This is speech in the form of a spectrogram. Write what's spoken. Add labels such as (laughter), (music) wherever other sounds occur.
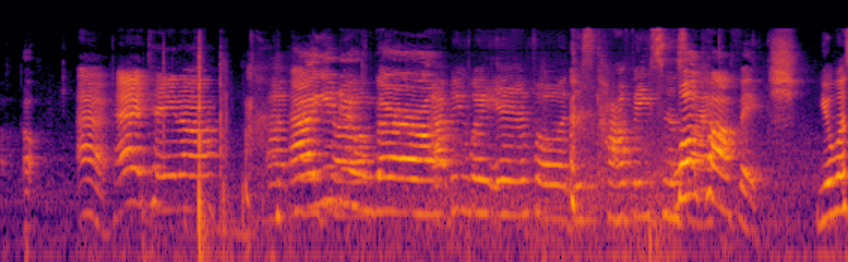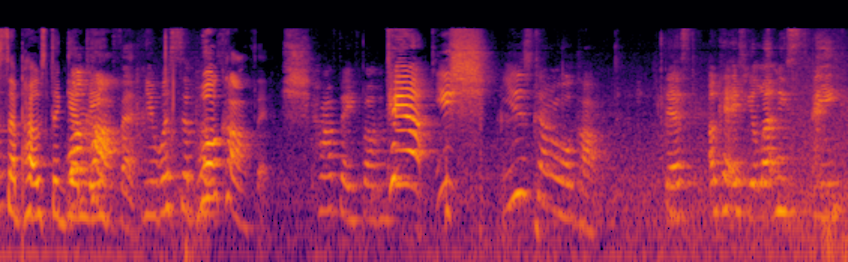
hey, Tina. Uh, How you doing, girl? I've been waiting for this coffee since. What like, coffee? You were supposed to give me. coffee? You were supposed What coffee? coffee from Tina, you, shh, you just tell me what coffee. this. Okay, if you let me speak.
